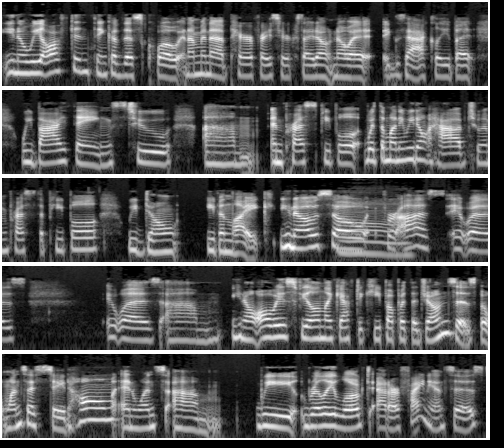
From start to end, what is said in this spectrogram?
you know, we often think of this quote, and I'm going to paraphrase here because I don't know it exactly, but we buy things to um, impress people with the money we don't have, to impress the people we don't even like, you know? So mm. for us, it was it was um, you know always feeling like you have to keep up with the joneses but once i stayed home and once um, we really looked at our finances,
